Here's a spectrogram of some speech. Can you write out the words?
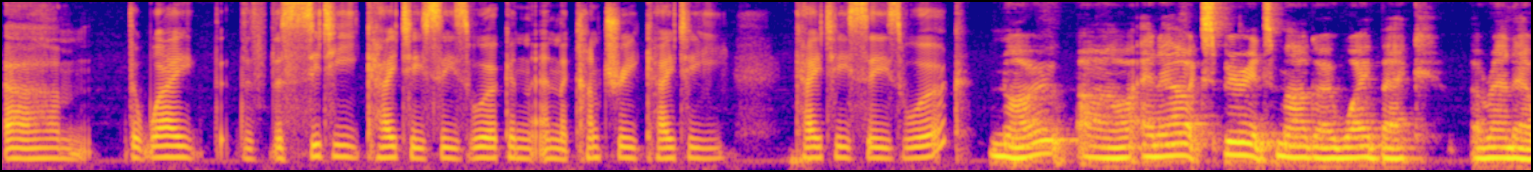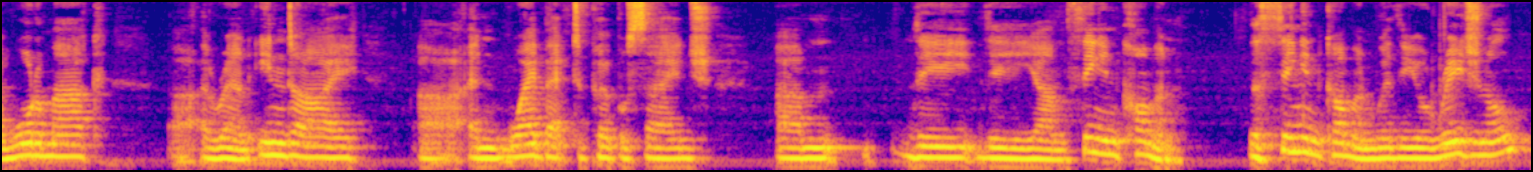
um, the way the, the city KTCs work and, and the country KT KTCs work? No, uh, and our experience, Margo, way back around our watermark, uh, around Indi, uh, and way back to Purple Sage, um, the the um, thing in common, the thing in common, whether you're regional,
